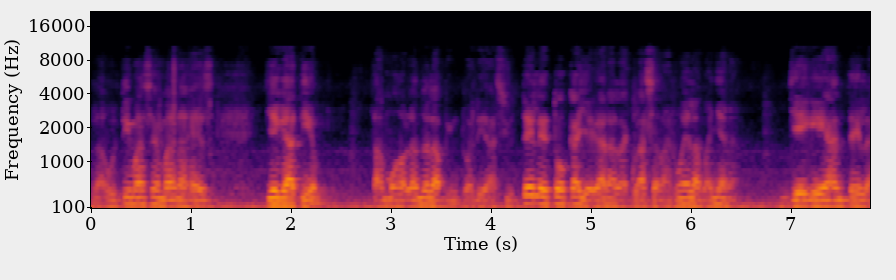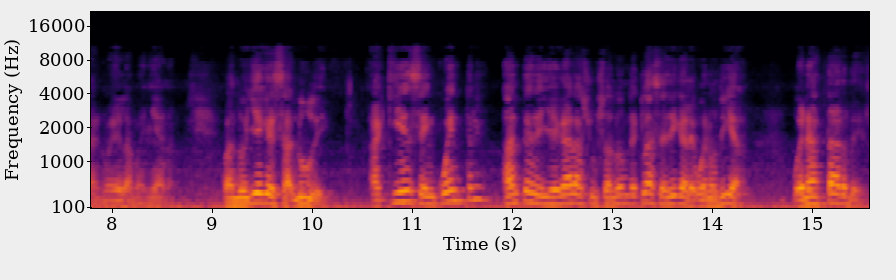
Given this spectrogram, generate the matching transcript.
las últimas semanas es llegue a tiempo. Estamos hablando de la puntualidad. Si usted le toca llegar a la clase a las 9 de la mañana, llegue antes de las 9 de la mañana. Cuando llegue, salude. A quien se encuentre, antes de llegar a su salón de clase, dígale buenos días, buenas tardes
